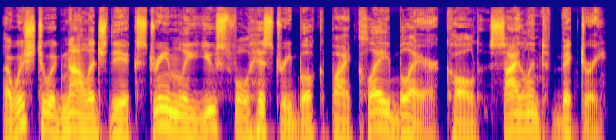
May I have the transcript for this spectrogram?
I wish to acknowledge the extremely useful history book by Clay Blair called Silent Victory.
